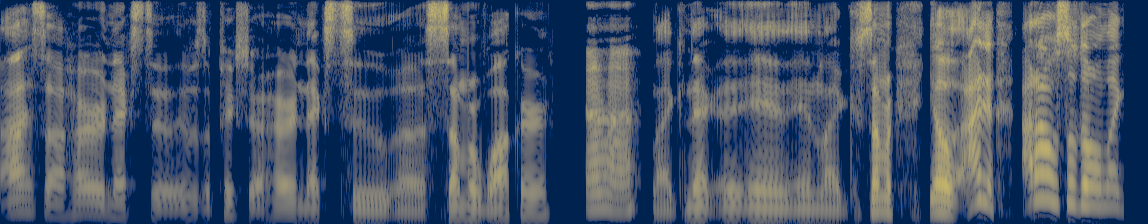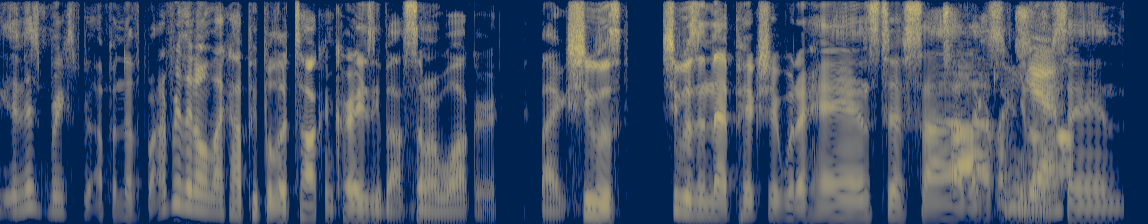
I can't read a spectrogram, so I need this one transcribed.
I saw her next to it was a picture of her next to uh Summer Walker. Uh huh. Like neck and and like summer, yo, I I also don't like, and this brings up another point. I really don't like how people are talking crazy about Summer Walker. Like she was she was in that picture with her hands to her side, like you know Yeah. what I'm saying,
